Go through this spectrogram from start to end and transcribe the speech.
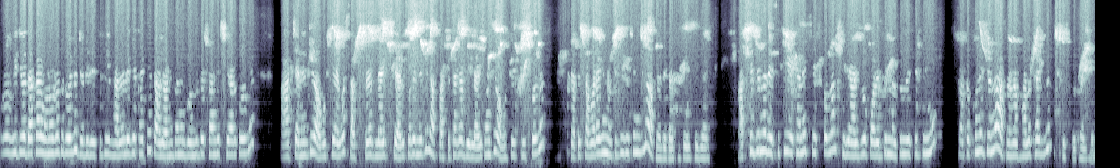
পুরো ভিডিও দেখার অনুরোধ রইল, যদি রেসিপি ভালো লেগে থাকে তাহলে অনেক অনেক বন্ধুদের সঙ্গে শেয়ার করবেন। আর চ্যানেলটি অবশ্যই একবার সাবস্ক্রাইব লাইক শেয়ার করে নেবেন। আর পাশে থাকা বেল আইকনটি অবশ্যই ক্লিক করবেন, যাতে সবার আগে নোটিফিকেশনগুলো আপনাদের কাছে পৌঁছে যায়। আজকের জন্য রেসিপি এখানে শেষ করলাম। ফিরে আসব পরের দিন নতুন রেসিপি নিয়ে। ততক্ষণের জন্য আপনারা ভালো থাকবেন, সুস্থ থাকবেন।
